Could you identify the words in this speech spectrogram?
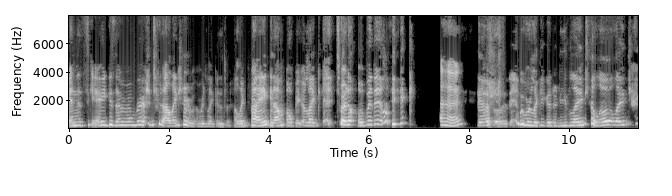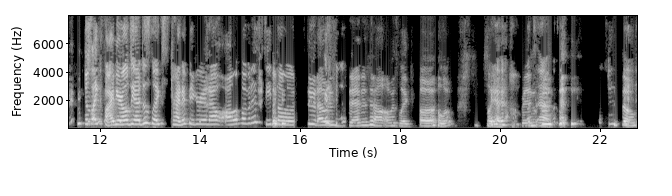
and it's scary because I remember dude I like remember like I like crying and I'm over here like trying to open it like Uh-huh. we were looking underneath like hello like Just like five-year-olds, yeah, just like trying to figure it out. All of them in a seatbelt. dude I was dead as hell I was like uh hello so yeah What's up? What's up? so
